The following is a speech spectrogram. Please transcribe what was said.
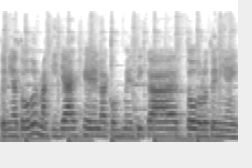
tenía todo, el maquillaje, la cosmética, todo lo tenía ahí.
